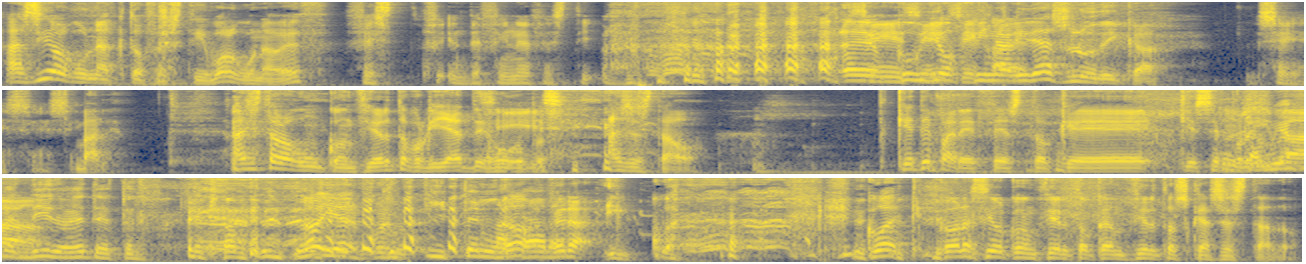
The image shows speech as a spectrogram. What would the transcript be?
¿Ha sido algún acto festivo alguna vez? Fest- fi- define festivo. Eh, Sí, cuyo sí, finalidad es lúdica. sí, sí, sí. Vale. ¿Has estado en algún concierto? Porque ya te digo, has estado. ¿Qué te parece esto? Que, que se Te está muy prohíba... ofendido, ¿eh? Te No, ya, pues, Escupiste en la no, cara. espera. ¿y cu- cuál, cuál ha sido el concierto, conciertos que has estado?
